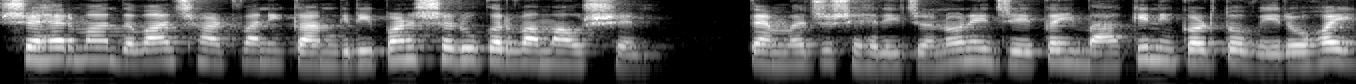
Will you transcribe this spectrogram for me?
શહેરમાં દવા છાંટવાની કામગીરી પણ શરૂ કરવામાં આવશે. તેમજ શહેરીજનોને જે કંઈ બાકી નીકળતો વેરો હોય,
